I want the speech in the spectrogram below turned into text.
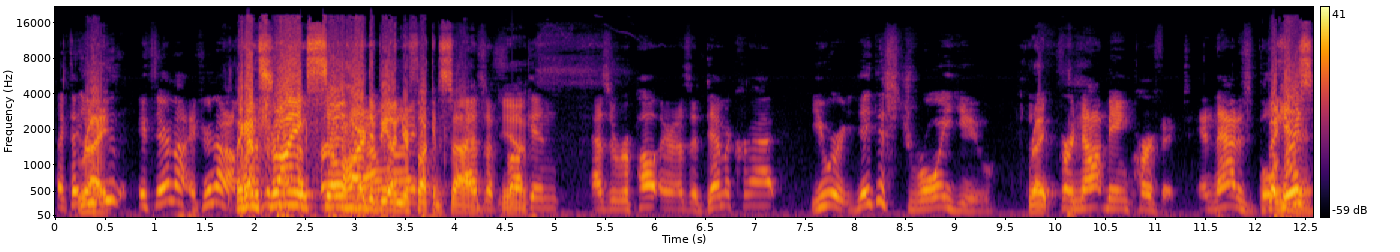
like that, you Right. do- if they're not, if you're not, Like I'm trying so hard to be on your fucking side. as a yeah. fucking as a Repu- or as a Democrat, you were they destroy you Right. for not being perfect, and that is bullshit. But here's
